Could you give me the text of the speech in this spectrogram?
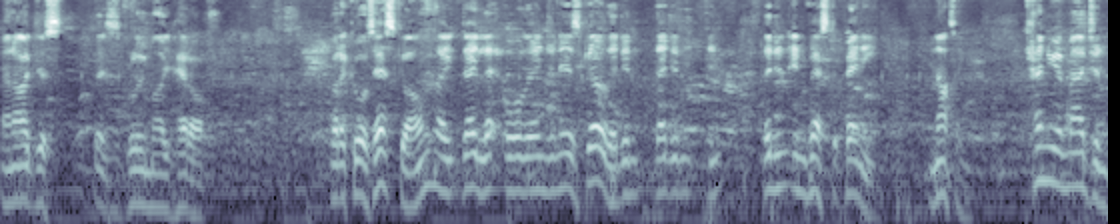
and I just, it just blew my head off. But of course, ESCOM, they, they let all the engineers go. They didn't, they didn't, they didn't invest a penny, nothing. Can you imagine?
